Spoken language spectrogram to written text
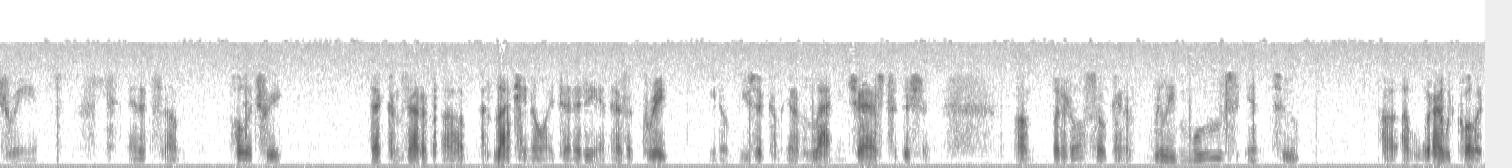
Dreams, and it's um, poetry that comes out of uh, Latino identity and has a great, you know, music coming out of Latin jazz tradition. Um, but it also kind of really moves into uh, what I would call a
